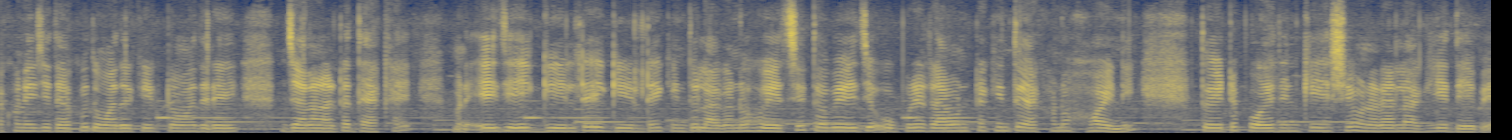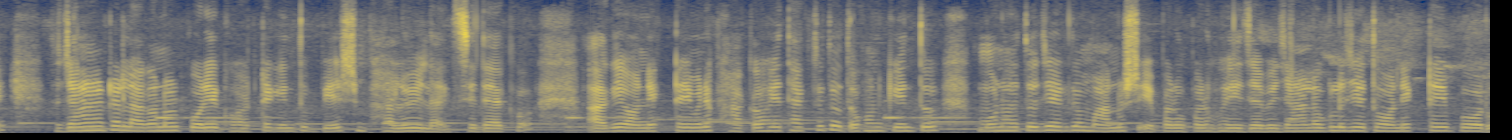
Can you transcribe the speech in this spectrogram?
এখন এই যে দেখো, তোমাদেরকে একটু আমাদের এই জানালাটা দেখায় মানে এই যে এই গ্রিলটা, এই গ্রিলটাই কিন্তু লাগানো হয়েছে। তবে এই যে উপরের রাউন্ডটা কিন্তু এখনও হয়নি। তো এটা পরের দিনকে এসে ওনারা লাগিয়ে দেবে। তো জানালাটা লাগানোর পরে ঘরটা কিন্তু বেশ ভালোই লাগছে, দেখো। আগে অনেকটাই মানে ফাঁকা হয়ে থাকতো তো, তখন কিন্তু মনে হতো যে একদম মানুষ এপার ওপার হয়ে যাবে। জানালাগুলো যেহেতু অনেকটাই বড়,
